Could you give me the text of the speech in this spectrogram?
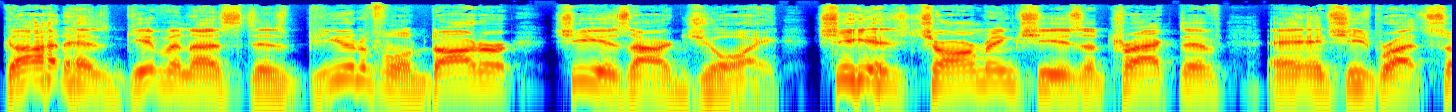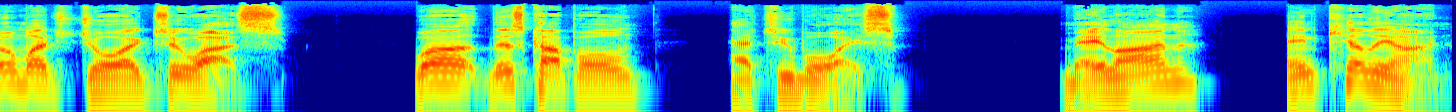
God has given us this beautiful daughter. She is our joy. She is charming, she is attractive, and she's brought so much joy to us. Well, this couple had two boys, Mahlon and Chilion.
